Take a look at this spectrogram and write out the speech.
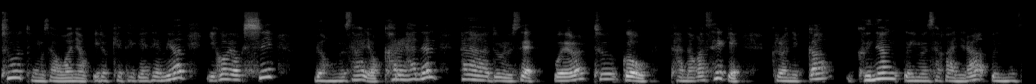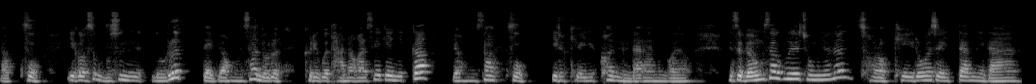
to 동사 원형 이렇게 되게 되면 이거 역시 명사 역할을 하는 하나 둘 셋 where to go 단어가 세 개 그러니까 그냥 의문사가 아니라 의문사 구 이것은 무슨 노릇? 네 명사 노릇 그리고 단어가 세 개니까 명사 구 이렇게 일컫는다라는 거예요. 그래서 명사 구의 종류는 저렇게 이루어져 있답니다.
